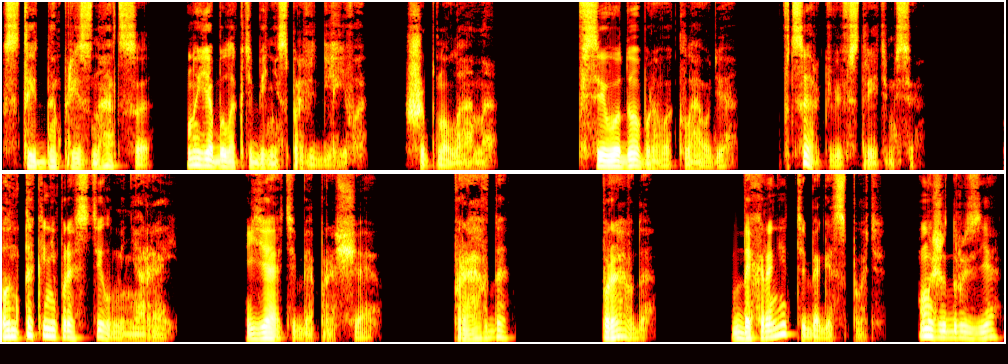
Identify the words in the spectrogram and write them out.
«Стыдно признаться, но я была к тебе несправедлива», — шепнула она. «Всего доброго, Клаудия. В церкви встретимся. Он так и не простил меня, Рэй. Я тебя прощаю. Правда? Правда. Да хранит тебя Господь. Мы же друзья.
